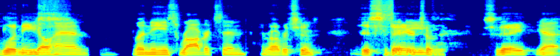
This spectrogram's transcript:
Lainesse. Johan. Lainesse Robertson. Robertson. Is today or to, today? Yeah.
